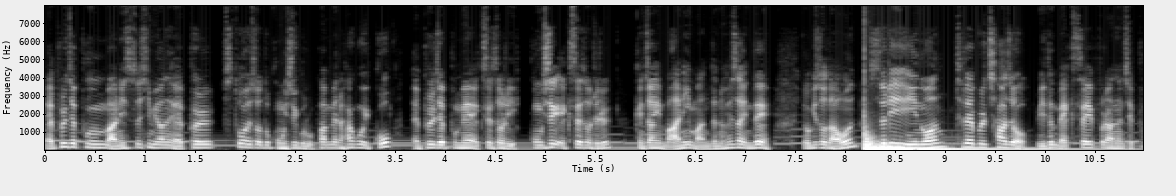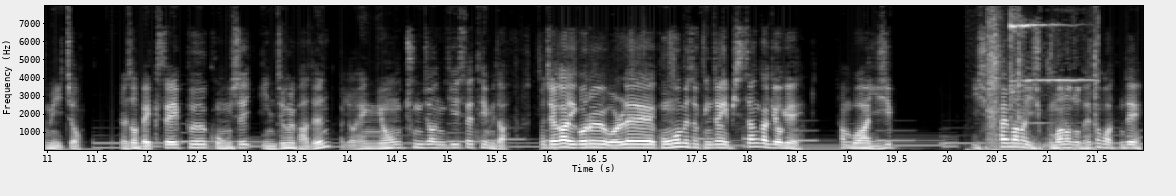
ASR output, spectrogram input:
애플 제품 많이 쓰시면 애플 스토어에서도 공식으로 판매를 하고 있고 애플 제품의 액세서리, 공식 액세서리를 굉장히 많이 만드는 회사인데 여기서 나온 3-in-1 트래블 차저 위드 맥세이프라는 제품이 있죠. 그래서 맥세이프 공식 인증을 받은 여행용 충전기 세트입니다. 제가 이거를 원래 공홈에서 굉장히 비싼 가격에 한 뭐 한 20, 28만원, 29만원 정도 했던 것 같은데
